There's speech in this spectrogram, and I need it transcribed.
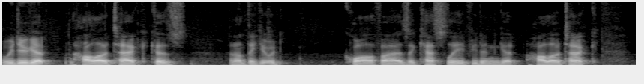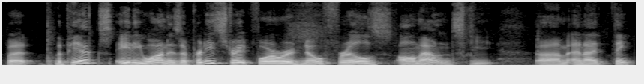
We do get hollow tech because I don't think it would qualify as a Kastle if you didn't get hollow tech. But the PX81 is a pretty straightforward, no frills, all mountain ski. Um, and I think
